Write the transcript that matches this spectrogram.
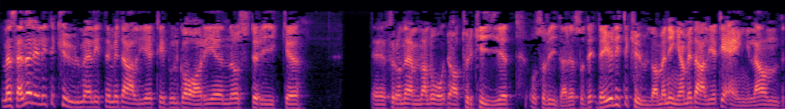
men sen är det lite kul med lite medaljer till Bulgarien, Österrike, eh, för att nämna något, ja, Turkiet och så vidare. Så det, det, är ju lite kul då, men inga medaljer till England,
